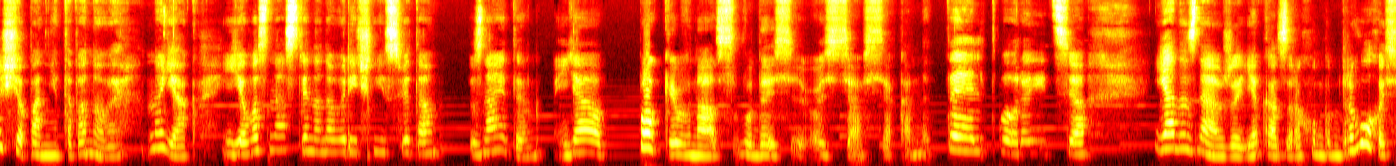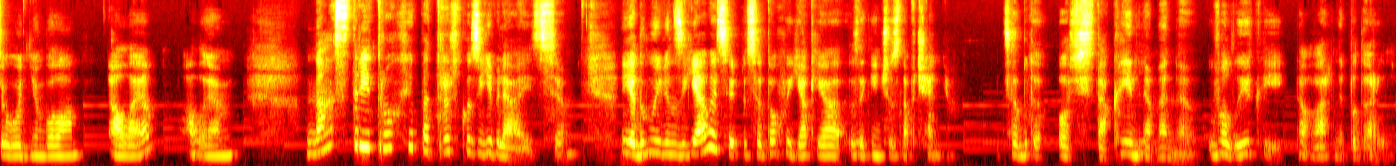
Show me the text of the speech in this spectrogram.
Ну що, пані та панове, ну як, є у вас настрій на новорічні свята? Знаєте, я поки в нас десь ось ця вся канитель твориться. Я не знаю вже, яка за рахунком тривога сьогодні була, але, але настрій трохи потрошку з'являється. Я думаю, він з'явиться після того, як я закінчу з навчанням. Це буде ось такий для мене великий та гарний подарунок.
